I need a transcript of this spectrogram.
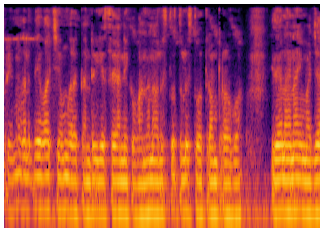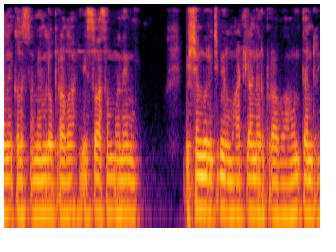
ప్రేమ గల దేవాచ్యం గల తండ్రి ఏసయ నీకు వందనాలు స్థుతులు స్తోత్రం ప్రభా. ఇదేనైనా ఈ మధ్యాహ్న కల సమయంలో ప్రభా విశ్వాసం అనే విషయం గురించి మీరు మాట్లాడినారు ప్రభా. అవును తండ్రి.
